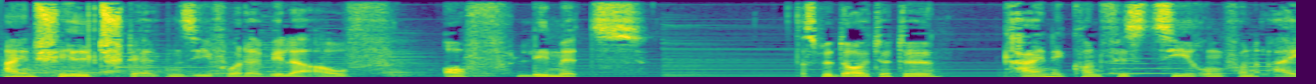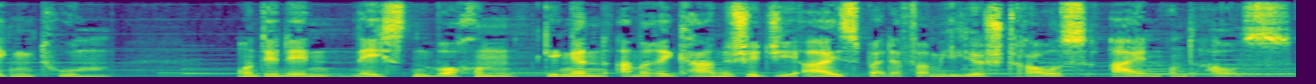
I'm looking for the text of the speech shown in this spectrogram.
Ein Schild stellten sie vor der Villa auf, Off Limits. Das bedeutete keine Konfiszierung von Eigentum. Und in den nächsten Wochen gingen amerikanische GIs bei der Familie Strauß ein und aus.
